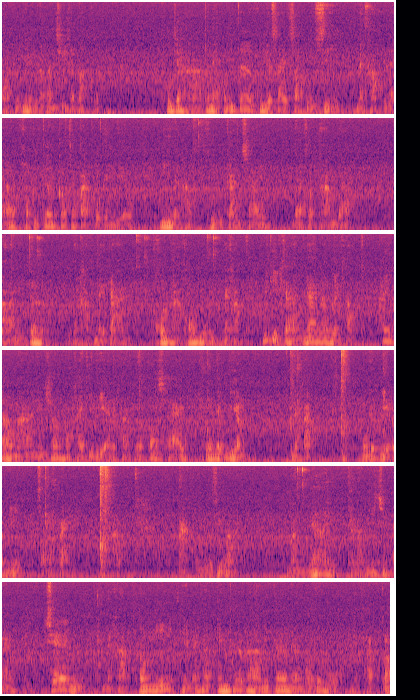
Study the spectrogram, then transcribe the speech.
2ถึง1แล้วบัญชีจะปรากฏครูจะหาแผนกคอมพิวเตอร์ครูจะใส่2ถึง4นะครับแล้วคอมพิวเตอร์ก็จะปรากฏอย่างเดียว นี่แหละครับคือการใช้แบบสอบถามแบบพารามิเตอร์นะครับในการค้นหาข้อมูลนะครับ วิธีการง่ายมากเลยครับ ให้เรามาในช่องของใคทีเดียนะครับ แล้วก็ใช้วงเล็บเหลี่ยมนะครับวงเล็บเหลี่ยมแบบนี้ใส่ลงไปนะครับอะลองดูซิว่ามันง่ายขนาดนี้จริงไหมเช่นนะครับ ตรงนี้เห็นไหมครับ enter parameter ใน value นะครับก็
